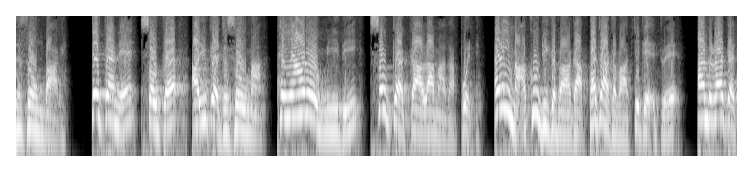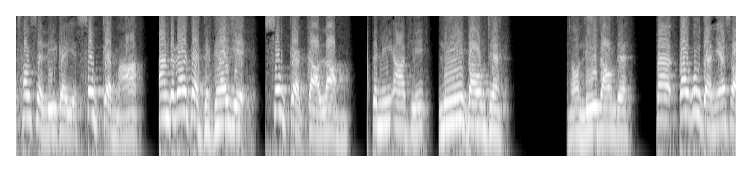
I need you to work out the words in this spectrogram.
တစုံပါတယ်တက်ကတ်နဲ့စုတ်ကတ်အာယုကတ်တစုံမှာဖျားတို့မိသည်စုတ်ကတ်ကာလမှာသာပွင့်တယ်အဲ့ဒီမှာအခုဒီကဘာကဗတ္တကဘာဖြစ်တဲ့အတွက်အန္တရာကတ်64ကတ်ရဲ့စုတ်ကတ်မှာအန္တရာကတ်တကတ်ရဲ့ စုတ်ကတ်ကာလတနည်းအားဖြင့်4000တန်းနော်4000တန်းတတကုတန်မြတ်စွာ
